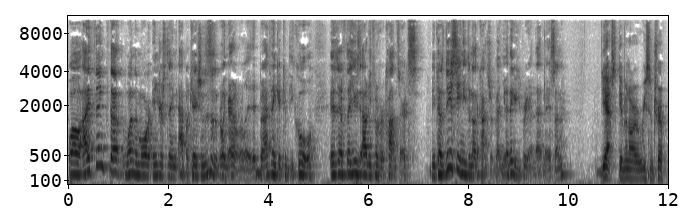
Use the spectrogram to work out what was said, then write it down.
Well, I think that one of the more interesting applications, this isn't really Maryland related, but I think it could be cool, is if they use Audi Field for concerts. Because DC needs another concert venue. I think you can agree on that, Mason. Yes, given our recent trip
